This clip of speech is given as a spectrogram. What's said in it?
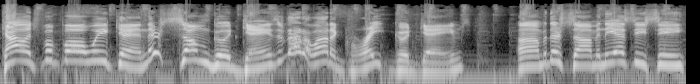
college football weekend. There's some good games. There's not a lot of great good games, um, but there's some. In the SEC,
